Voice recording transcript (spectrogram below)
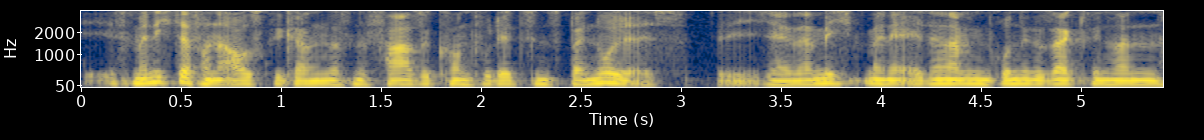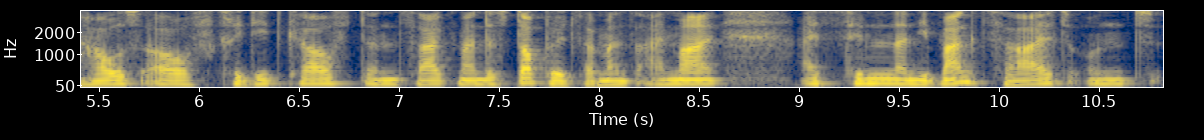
ist man nicht davon ausgegangen, dass eine Phase kommt, wo der Zins bei Null ist. Ich erinnere mich, meine Eltern haben im Grunde gesagt, wenn man ein Haus auf Kredit kauft, dann zahlt man das doppelt, weil man es einmal als Zinsen an die Bank zahlt und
